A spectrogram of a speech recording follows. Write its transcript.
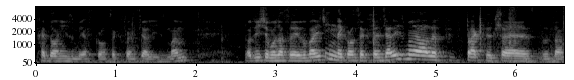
hedonizm jest konsekwencjalizmem. Oczywiście można sobie wyobrazić inne konsekwencjalizmy, ale w, w praktyce jest to tam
